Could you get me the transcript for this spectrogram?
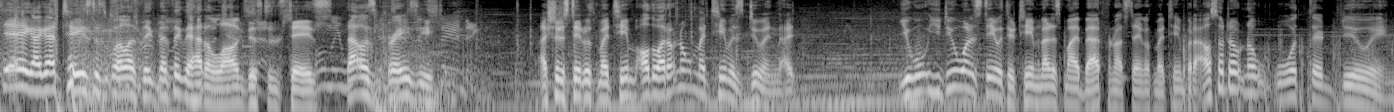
Dang, I got tased as well. I think I think they had a long distance tase. That was crazy. I should have stayed with my team, although I don't know what my team is doing. I, you you do want to stay with your team. That is my bad for not staying with my team, but I also don't know what they're doing.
